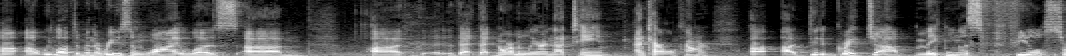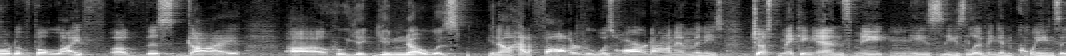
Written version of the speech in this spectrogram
uh, we loved him. And the reason why was um, uh, th- that, that Norman Lear and that team, and Carroll O'Connor, uh, uh, did a great job making us feel sort of the life of this guy uh, who you, you know was you know had a father who was hard on him and he's just making ends meet and he's he's living in Queens. To,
